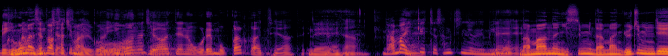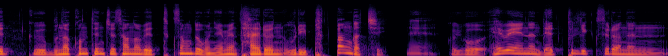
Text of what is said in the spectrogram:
그것만 생각하지 않습니까? 말고. 이거는 제가 네. 봤을 때는 오래 못 갈 것 같아요. 더 네. 이상. 남아 네. 있겠죠 상징적 의미로. 네. 남아는 있습니다만 요즘 이제 그 문화 콘텐츠 산업의 특성도 뭐냐면 다 이런 우리 팟빵 같이 네. 그리고 해외에는 넷플릭스라는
